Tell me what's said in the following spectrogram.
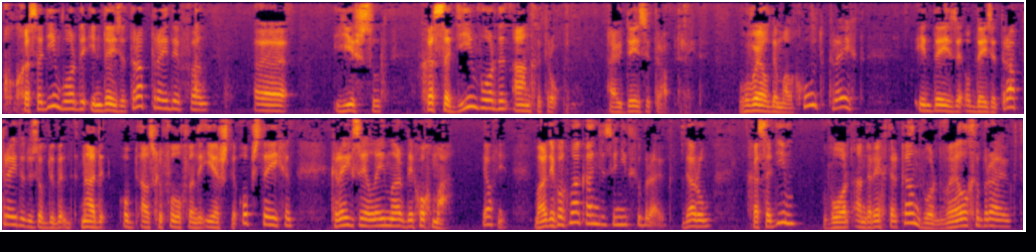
chassadim worden in deze traptreden van uh, chassadim worden aangetrokken uit deze traptreden. Hoewel de malchut krijgt in deze, op deze traptreden, dus op de, na de, op, als gevolg van de eerste opstegen, krijgt ze alleen maar de chogma. Ja of niet? Maar de chogma kan ze niet gebruiken. Daarom, chassadim wordt aan de rechterkant wordt wel gebruikt.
